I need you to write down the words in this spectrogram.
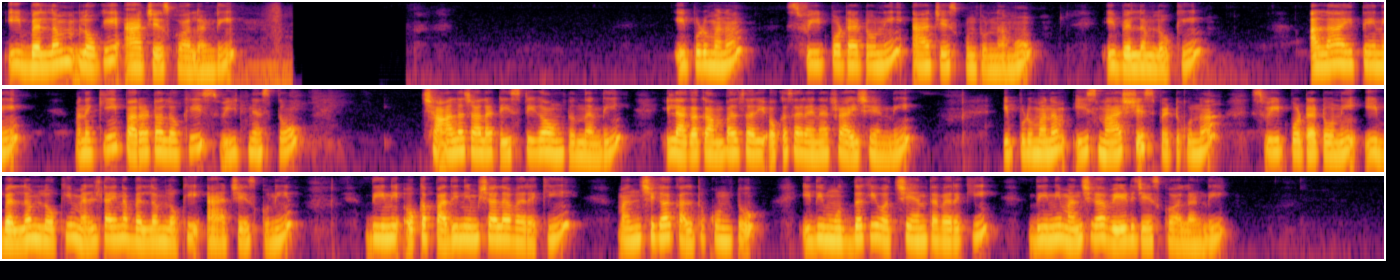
ఈ బెల్లంలోకి యాడ్ చేసుకోవాలండి. ఇప్పుడు మనం స్వీట్ పొటాటోని యాడ్ చేసుకుంటున్నాము ఈ బెల్లంలోకి అలా అయితేనే మనకి పరోటాలోకి స్వీట్నెస్తో చాలా చాలా టేస్టీగా ఉంటుందండి. ఇలాగ కంపల్సరీ ఒకసారైనా ట్రై చేయండి. ఇప్పుడు మనం ఈ స్మాష్ చేసి పెట్టుకున్న స్వీట్ పొటాటోని ఈ బెల్లంలోకి మెల్ట్ అయిన బెల్లంలోకి యాడ్ చేసుకుని దీన్ని ఒక పది నిమిషాల వరకు మంచిగా కలుపుకుంటూ ఇది ముద్దకి వచ్చేంత వరకు దీన్ని మంచిగా వేడి చేసుకోవాలండి.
